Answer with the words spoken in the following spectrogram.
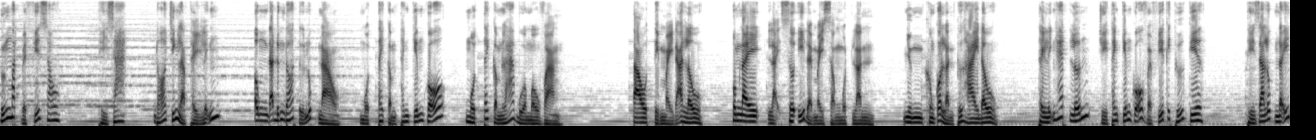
Hướng mắt về phía sau. Thì ra, Đó chính là thầy lĩnh. Ông đã đứng đó từ lúc nào, Một tay cầm thanh kiếm gỗ, Một tay cầm lá bùa màu vàng. Tao tìm mày đã lâu, Hôm nay lại sơ ý để mày sống một lần, Nhưng không có lần thứ hai đâu. Thầy lĩnh hét lớn, Chỉ thanh kiếm gỗ về phía cái thứ kia thì ra lúc nãy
